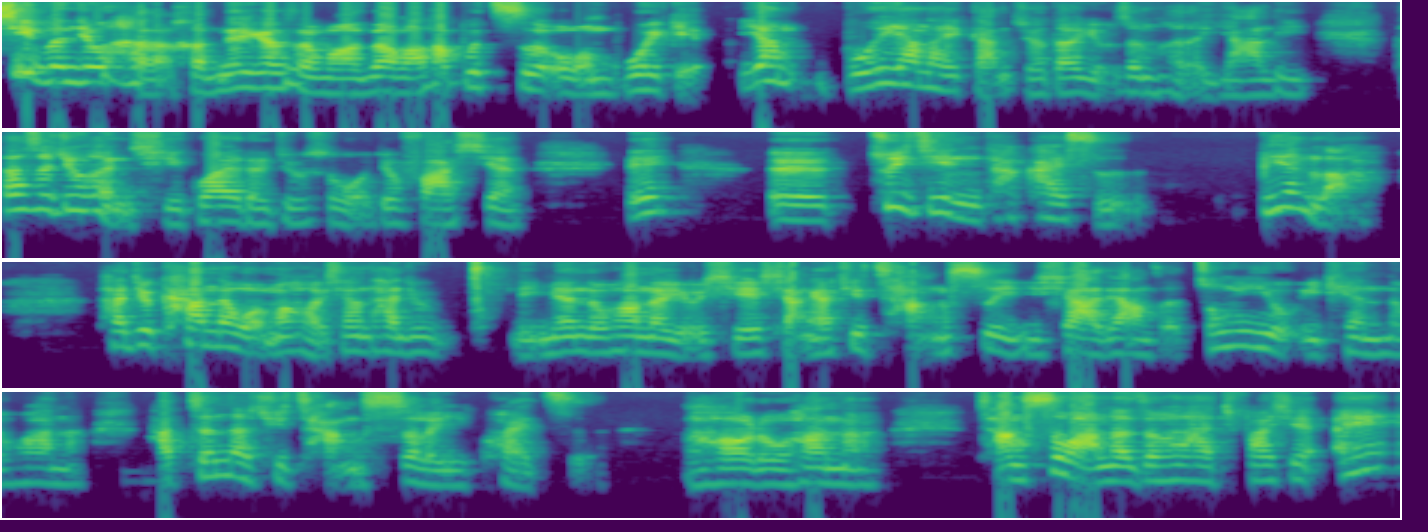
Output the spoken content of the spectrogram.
气氛就很很那个什么，知道吗？他不吃，我们不会给让不会让他感觉到有任何的压力，但是就很奇怪的就是，我就发现，哎。呃，最近他开始变了，他就看到我们好像他就里面的话呢，有些想要去尝试一下这样子。终于有一天的话呢，他真的去尝试了一筷子，然后的话呢，尝试完了之后，他就发现，哎，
